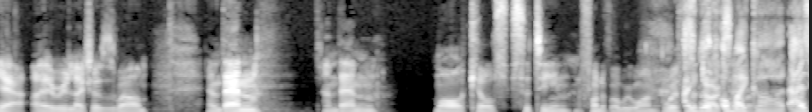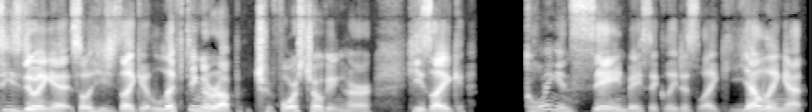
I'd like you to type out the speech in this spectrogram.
Yeah, I really liked it as well. And then, and then, Maul kills Satine in front of Obi Wan with I the love. dark Oh my god! As he's doing it, so he's like lifting her up, ch- force choking her. He's like going insane, basically, just like yelling at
